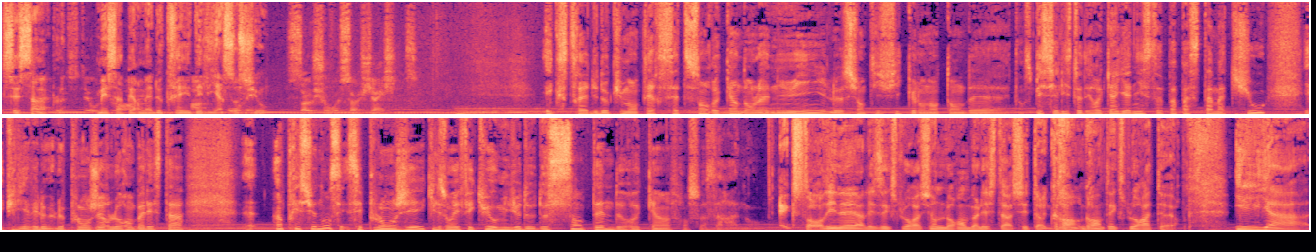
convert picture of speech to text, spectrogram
C'est simple, mais ça permet de créer des liens sociaux. Extrait du documentaire 700 requins dans la nuit. Le scientifique que l'on entendait est un spécialiste des requins, Yanis Papastamathiou. Et puis il y avait le, plongeur Laurent Balesta. Euh, impressionnant ces, plongées qu'ils ont effectuées au milieu de, de centaines de requins, François Sarano. Extraordinaire les explorations de Laurent Balesta. C'est un grand, grand explorateur. Il y a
